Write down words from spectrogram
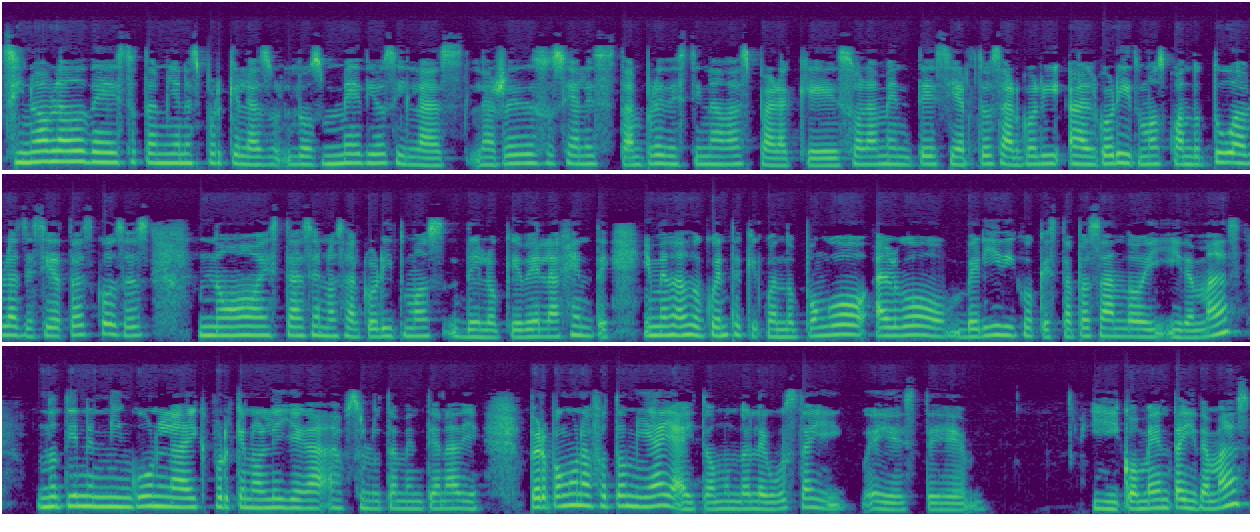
si no he hablado de esto también es porque las, los medios y las, las, redes sociales están predestinadas para que solamente ciertos algoritmos, cuando tú hablas de ciertas cosas, no estás en los algoritmos de lo que ve la gente. Y me he dado cuenta que cuando pongo algo verídico que está pasando y, y demás, no tiene ningún like porque no le llega absolutamente a nadie. Pero pongo una foto mía y ahí todo el mundo le gusta y este y comenta y demás,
